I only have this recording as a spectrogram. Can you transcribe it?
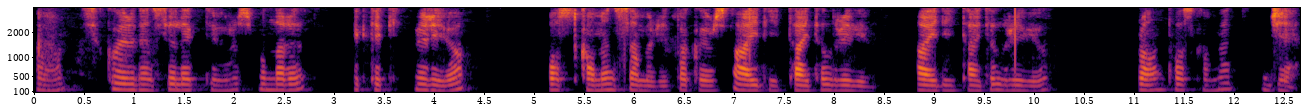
Tamam. Query'den select diyoruz. Bunları tek tek veriyor. Post comment summary. Bakıyoruz. ID, title, review. ID, title, review. From post comment C.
